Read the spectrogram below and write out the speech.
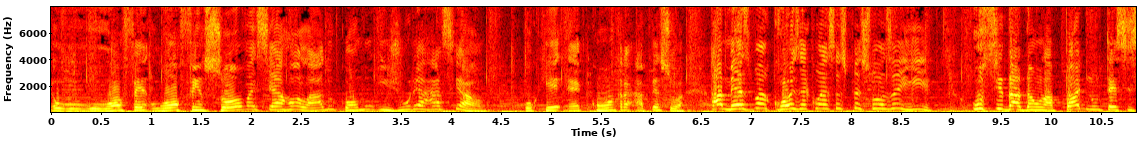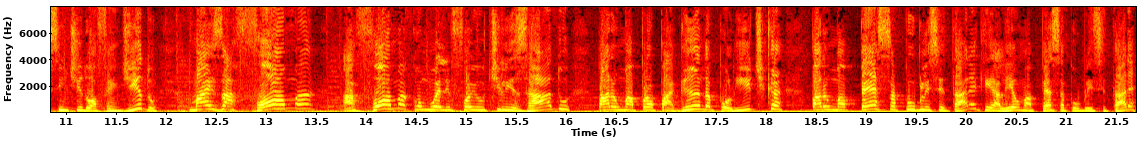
o, o, ofen- o ofensor vai ser arrolado como injúria racial, porque é contra a pessoa. A mesma coisa é com essas pessoas aí. O cidadão lá pode não ter se sentido ofendido, mas a forma, a forma como ele foi utilizado para uma propaganda política, para uma peça publicitária, que ali é uma peça publicitária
